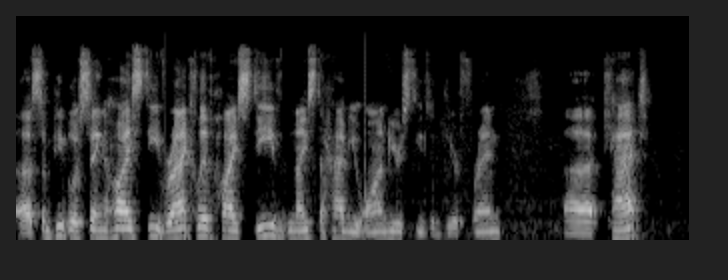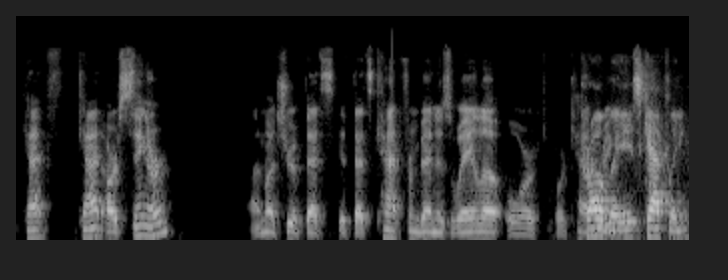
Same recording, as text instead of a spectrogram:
Uh, some people are saying, Hi, Steve Ratcliffe. Hi, Steve. Nice to have you on here. Steve's a dear friend. Uh, Kat, Kat, Kat, our singer. I'm not sure if that's if that's Kat from Venezuela or or Kat Probably it's Kathleen.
